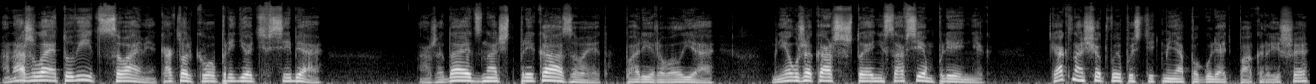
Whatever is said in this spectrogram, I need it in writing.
Она желает увидеться с вами, как только вы придете в себя. Ожидает, значит, приказывает, парировал я. Мне уже кажется, что я не совсем пленник. Как насчет выпустить меня погулять по крыше?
